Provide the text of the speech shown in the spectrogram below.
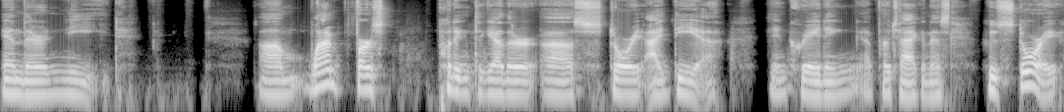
and their need. Um, when I'm first putting together a story idea and creating a protagonist whose story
